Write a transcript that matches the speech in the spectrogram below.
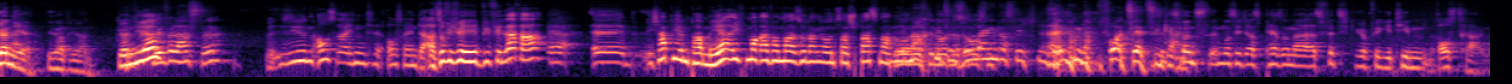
Gönn dir, lieber Björn. Gönn Wie dir. viel hast du? Sie sind ausreichend, ausreichend da. Also wie viel, wie viel Lacher? Ja. Äh, ich habe hier ein paar mehr. Ich mache einfach mal, solange uns das Spaß macht. Nee, mach bitte Leuten da so lange, dass ich die Sendung noch fortsetzen kann. Sonst muss ich das Personal, das 40-köpfige Team raustragen.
